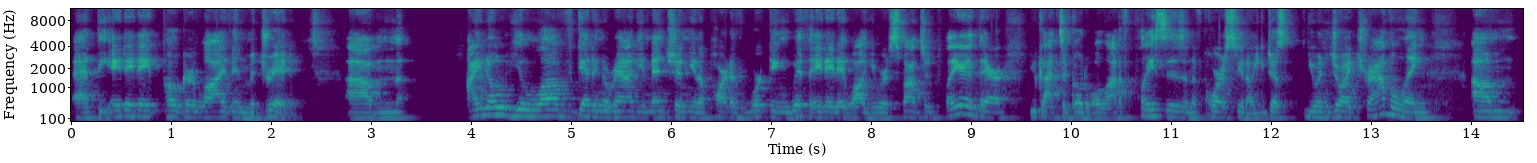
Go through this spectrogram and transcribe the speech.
at the 888 Poker Live in Madrid. Um, I know you love getting around. You mentioned, you know, part of working with 888 while you were a sponsored player there, you got to go to a lot of places, and of course, you know, you just you enjoy traveling. Um,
